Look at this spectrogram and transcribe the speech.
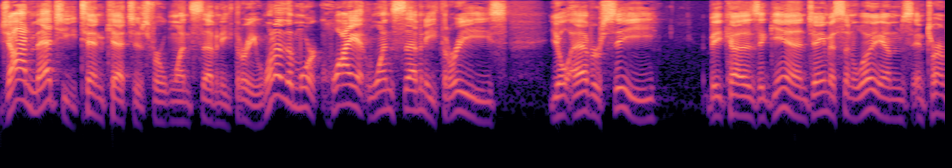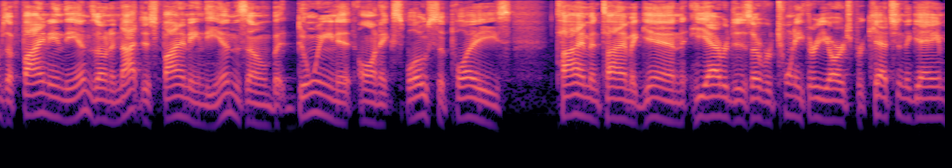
John Metchie, 10 catches for 173. One of the more quiet 173s you'll ever see because, again, Jameson Williams, in terms of finding the end zone and not just finding the end zone, but doing it on explosive plays time and time again, he averages over 23 yards per catch in the game.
